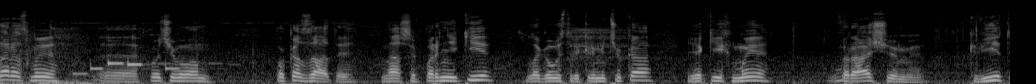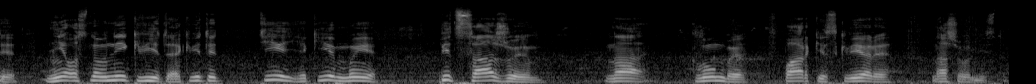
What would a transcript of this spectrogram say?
Зараз ми е, хочемо вам показати наші парніки благоустрій Кремічука, в яких ми вирощуємо квіти, не основні квіти, а квіти ті, які ми підсаджуємо на клумби, в парки, сквери нашого міста.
